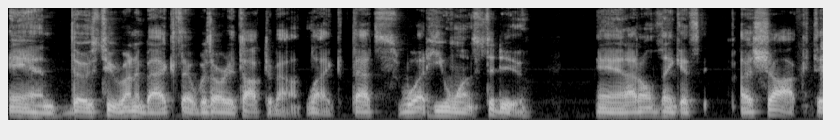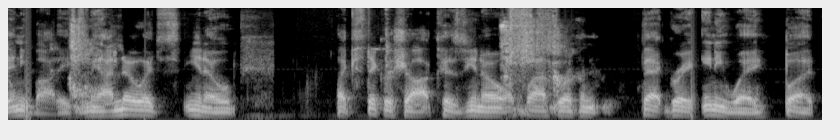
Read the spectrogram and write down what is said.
and those two running backs that was already talked about, like that's what he wants to do. And I don't think it's a shock to anybody. I mean, I know it's you know like sticker shock because you know our class wasn't that great anyway, but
